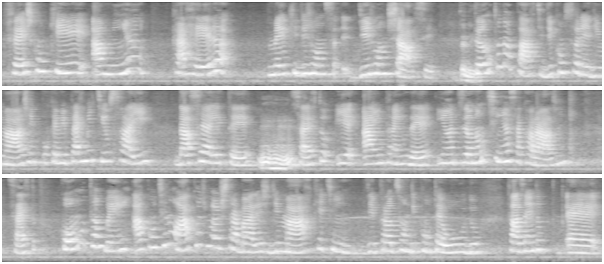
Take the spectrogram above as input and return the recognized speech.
fez com que a minha carreira meio que deslança, deslanchasse. Entendi. Tanto na parte de consultoria de imagem, porque me permitiu sair da CLT, uhum. certo? E a empreender. E antes eu não tinha essa coragem, certo? Como também a continuar com os meus trabalhos de marketing, de produção de conteúdo, fazendo é,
